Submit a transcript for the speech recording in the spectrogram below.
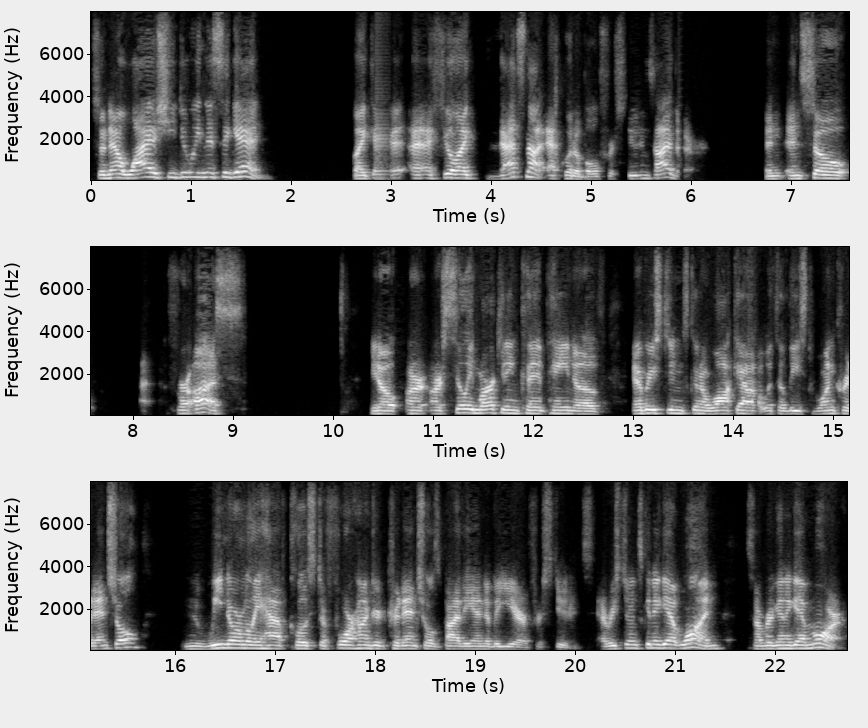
So now why is she doing this again? Like, I, feel like that's not equitable for students either. And, and so uh, for us, you know, our, our silly marketing campaign of every student's going to walk out with at least one credential. We normally have close to 400 credentials by the end of a year for students. Every student's going to get one, some are going to get more.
